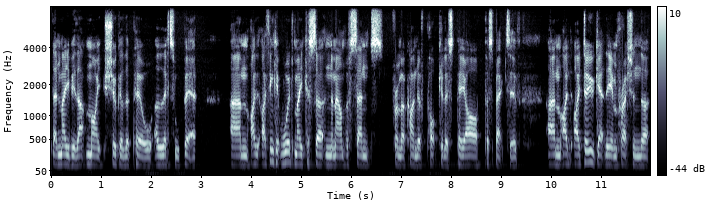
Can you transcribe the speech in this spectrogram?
then maybe that might sugar the pill a little bit um, I, I think it would make a certain amount of sense from a kind of populist PR perspective. Um, I, I do get the impression that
